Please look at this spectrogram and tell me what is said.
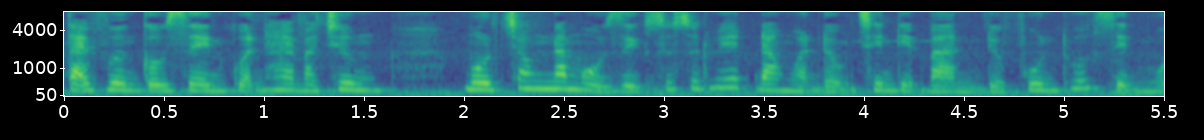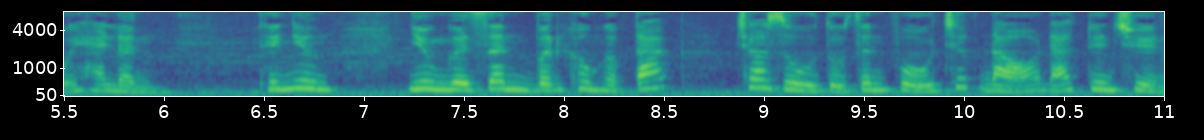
Tại phường Cầu Dền, quận Hai Bà Trưng, một trong năm ổ dịch sốt xuất huyết đang hoạt động trên địa bàn được phun thuốc diệt mũi hai lần. Thế nhưng, nhiều người dân vẫn không hợp tác, cho dù tổ dân phố trước đó đã tuyên truyền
